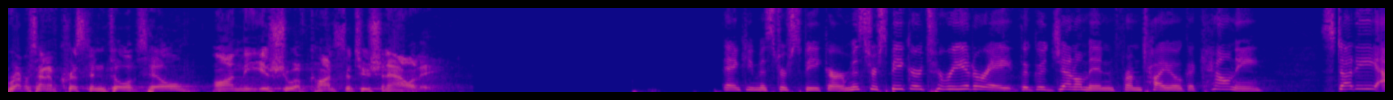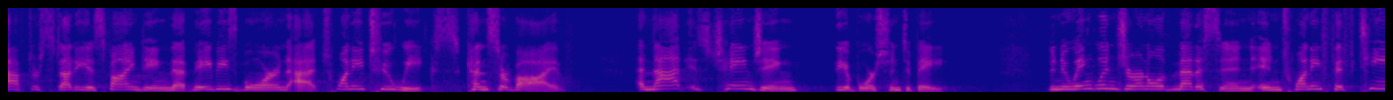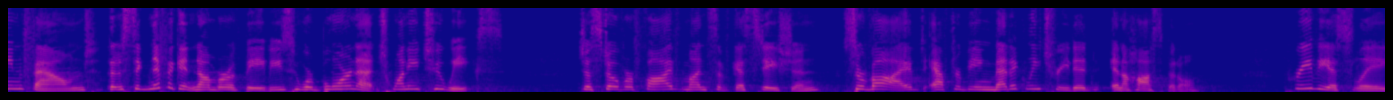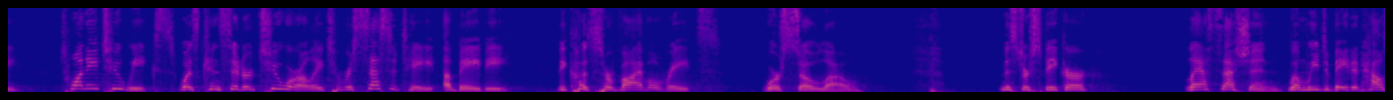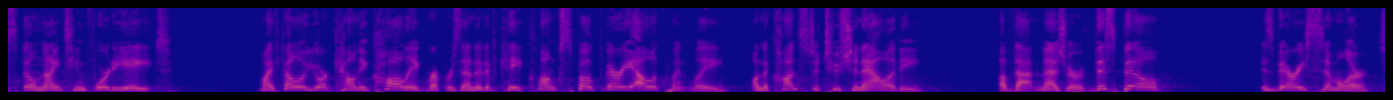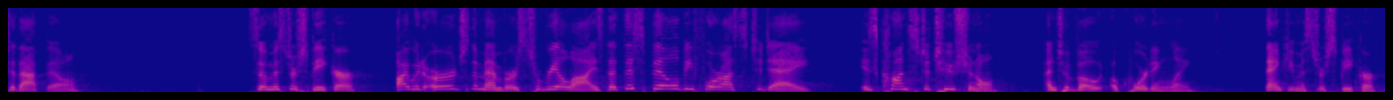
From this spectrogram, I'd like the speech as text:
Representative Kristin Phillips Hill on the issue of constitutionality. Thank you, Mr. Speaker. Mr. Speaker, to reiterate, the good gentleman from Tioga County, study after study is finding that babies born at 22 weeks can survive, and that is changing the abortion debate. The New England Journal of Medicine in 2015 found that a significant number of babies who were born at 22 weeks, just over five months of gestation, survived after being medically treated in a hospital. Previously, 22 weeks was considered too early to resuscitate a baby because survival rates were so low. Mr. Speaker, last session, when we debated House Bill 1948, my fellow York County colleague, Representative Kate Klunk, spoke very eloquently on the constitutionality of that measure. This bill is very similar to that bill. So, Mr. Speaker, I would urge the members to realize that this bill before us today is constitutional and to vote accordingly. Thank you, Mr. Speaker.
